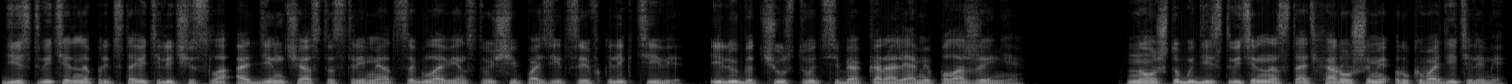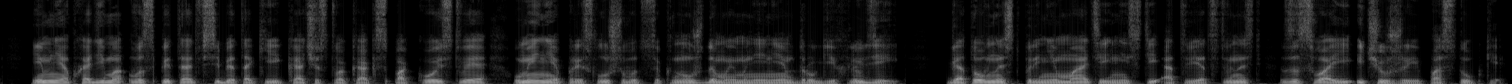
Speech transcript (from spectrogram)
Действительно, представители числа 1 часто стремятся к главенствующей позиции в коллективе и любят чувствовать себя королями положения. Но чтобы действительно стать хорошими руководителями, им необходимо воспитать в себе такие качества, как спокойствие, умение прислушиваться к нуждам и мнениям других людей, готовность принимать и нести ответственность за свои и чужие поступки.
